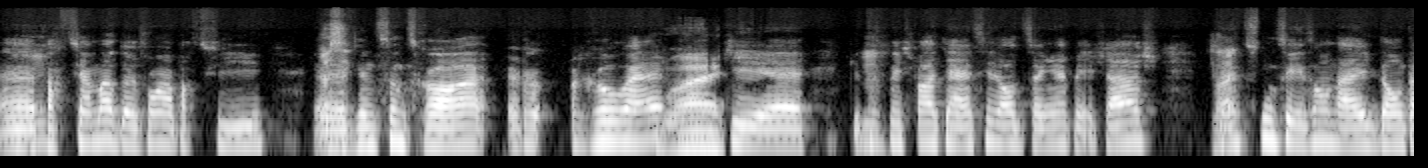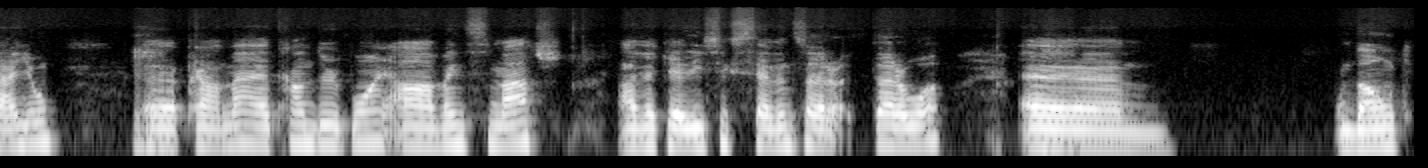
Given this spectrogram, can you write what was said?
mm -hmm. particulièrement de joueurs en particulier. Vincent Roer, ouais. qui est, qui est pêcheur canadien lors du dernier pêchage. Qui a une saison dans la Ligue d'Ontario. Mm -hmm. euh, probablement 32 points en 26 matchs avec les 6-7 d'Ottawa. Euh, donc,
